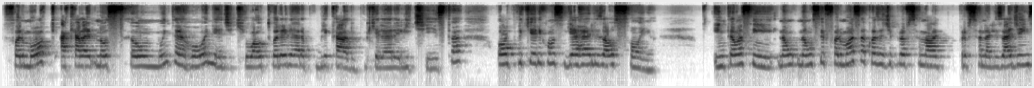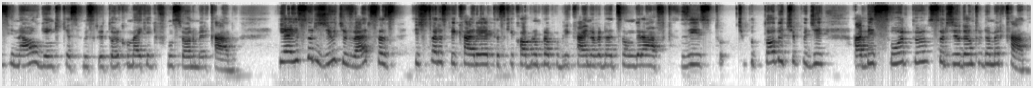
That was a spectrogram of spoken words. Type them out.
formou aquela noção muito errônea de que o autor ele era publicado porque ele era elitista ou porque ele conseguia realizar o sonho. Então, assim, não, não se formou essa coisa de profissional, profissionalizar, de ensinar alguém que quer ser um escritor como é que, é que funciona o mercado. E aí surgiu diversas editoras picaretas que cobram para publicar e na verdade são gráficas, isso, tipo, todo tipo de absurdo surgiu dentro do mercado.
